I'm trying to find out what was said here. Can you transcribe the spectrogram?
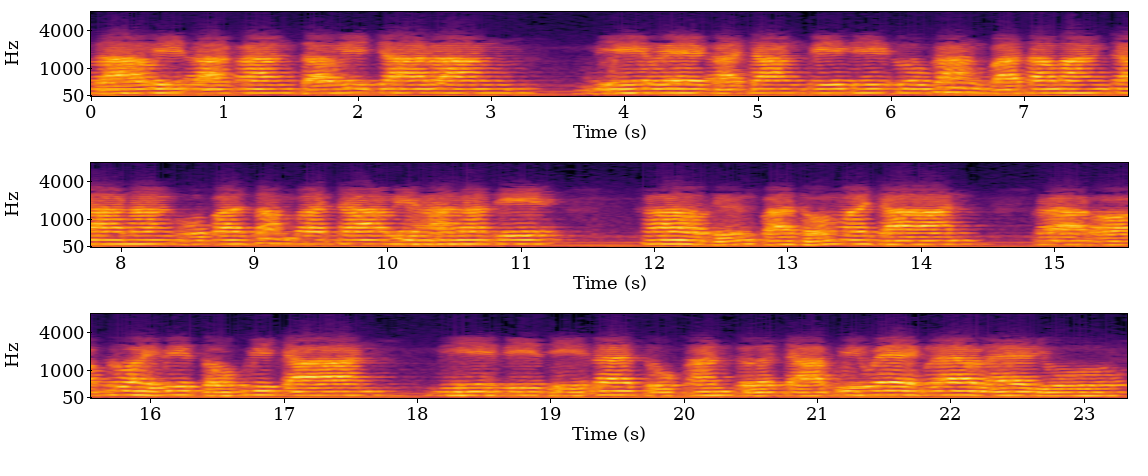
สาวิตากังสวิจารังมีเวกจังปีติสุขังปัตมังจานังอุปสัมปชาวิหารติ เข้าถึงปฐมฌานประกอบด้วยวิตกวิจารมีปีติและสุขอันเกิดจากวิเวกแล้วแลอยู่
